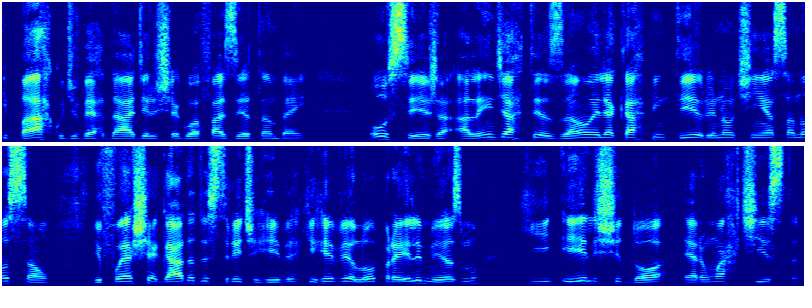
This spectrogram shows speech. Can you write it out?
E barco de verdade ele chegou a fazer também. Ou seja, além de artesão, ele é carpinteiro e não tinha essa noção. E foi a chegada do Street River que revelou para ele mesmo que ele, Shidó, era um artista.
